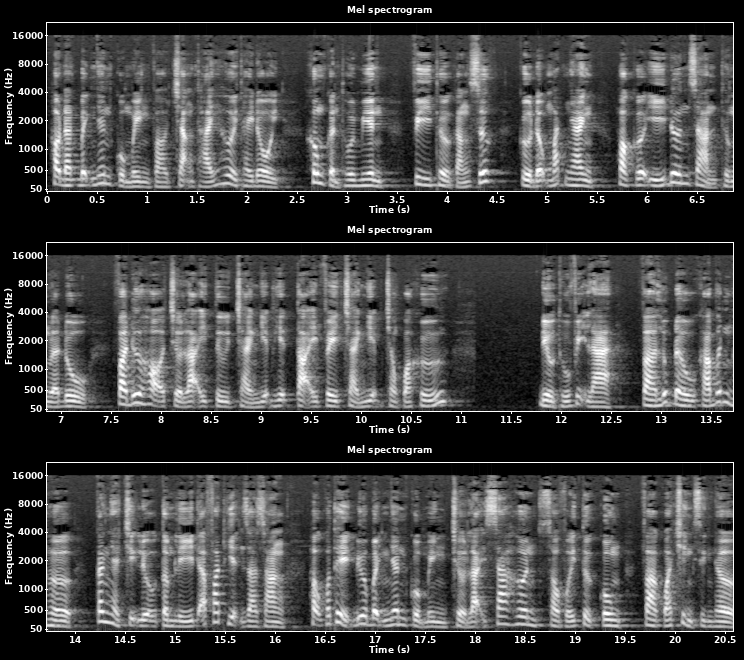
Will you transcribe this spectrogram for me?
Họ đặt bệnh nhân của mình vào trạng thái hơi thay đổi, không cần thôi miên, vì thở gắng sức, cử động mắt nhanh hoặc gợi ý đơn giản thường là đủ và đưa họ trở lại từ trải nghiệm hiện tại về trải nghiệm trong quá khứ. Điều thú vị là, và lúc đầu khá bất ngờ, các nhà trị liệu tâm lý đã phát hiện ra rằng họ có thể đưa bệnh nhân của mình trở lại xa hơn so với tử cung và quá trình sinh nở.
